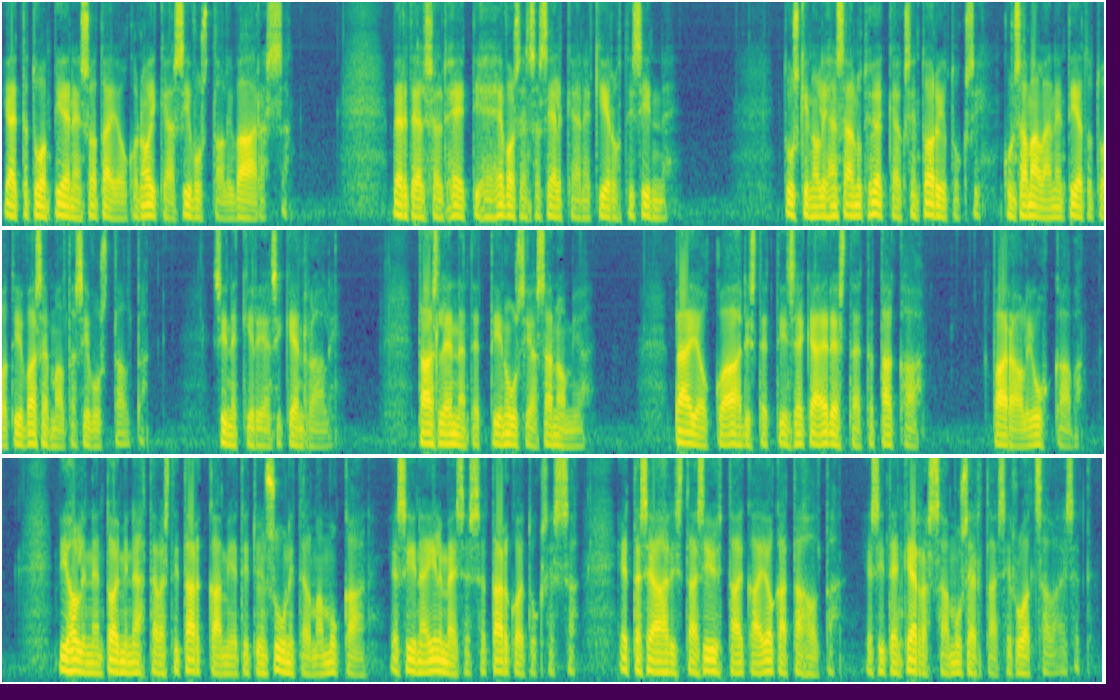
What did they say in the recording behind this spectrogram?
ja että tuon pienen sotajoukon oikea sivusta oli vaarassa. Bertelsöld heitti he hevosensa selkään ja kiiruhti sinne, Tuskin oli hän saanut hyökkäyksen torjutuksi, kun samanlainen tieto tuotiin vasemmalta sivustalta. Sinne kirjensi kenraali. Taas lennätettiin uusia sanomia. Pääjoukkoa ahdistettiin sekä edestä että takaa. Vaara oli uhkaava. Vihollinen toimi nähtävästi tarkkaan mietityn suunnitelman mukaan ja siinä ilmeisessä tarkoituksessa, että se ahdistaisi yhtä aikaa joka taholta ja siten kerrassaan musertaisi ruotsalaiset.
